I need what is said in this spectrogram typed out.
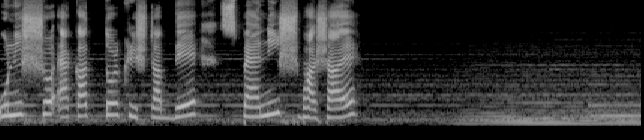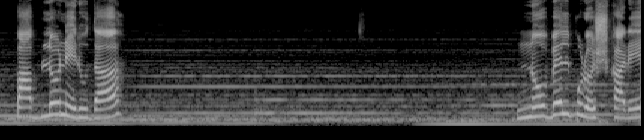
উনিশশো একাত্তর খ্রিস্টাব্দে স্প্যানিশ ভাষায় পাবলো নেরুদা নোবেল পুরস্কারে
